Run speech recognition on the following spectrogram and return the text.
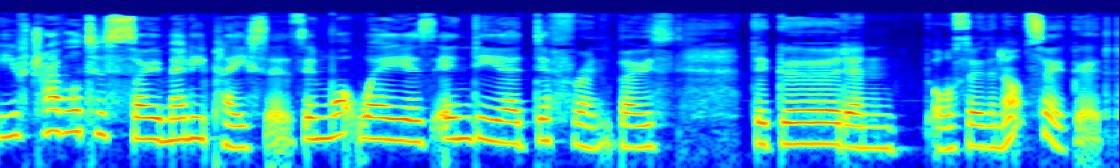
You've travelled to so many places. In what way is India different, both the good and also the not so good?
